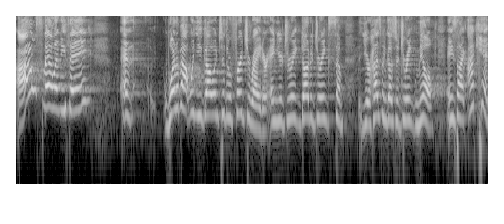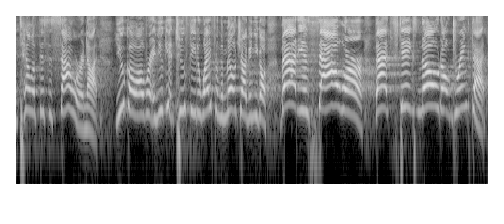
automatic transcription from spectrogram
I don't smell anything. And what about when you go into the refrigerator and you drink, go to drink some, your husband goes to drink milk and he's like, I can't tell if this is sour or not. You go over and you get two feet away from the milk jug and you go, that is sour. That stinks. No, don't drink that.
